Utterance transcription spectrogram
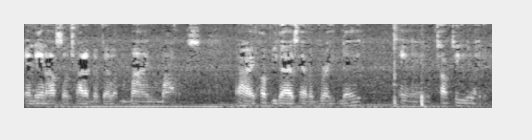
and then also try to develop mind models. All right, hope you guys have a great day and talk to you later.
